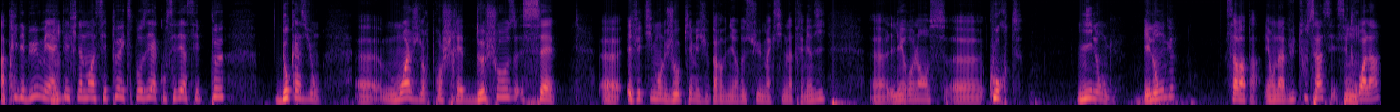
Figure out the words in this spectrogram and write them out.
a pris des buts mais a Mhm. été finalement assez peu exposée, a concédé assez peu d'occasions. Moi, je lui reprocherais deux choses. C'est effectivement le jeu au pied, mais je ne vais pas revenir dessus. Maxime l'a très bien dit. Euh, les relances euh, courtes, mi-longues et longues, ça va pas. Et on a vu tout ça, ces, ces Mm. trois-là,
